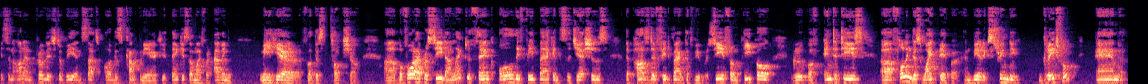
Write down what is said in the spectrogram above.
it's an honor and privilege to be in such august company. Actually, thank you so much for having me here for this talk show. Uh, before I proceed, I'd like to thank all the feedback and suggestions, the positive feedback that we've received from people, group of entities uh, following this white paper, and we are extremely grateful and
